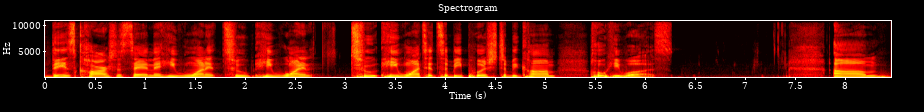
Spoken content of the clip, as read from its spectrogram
These cars are saying that he wanted to he wanted to he wanted to be pushed to become who he was um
